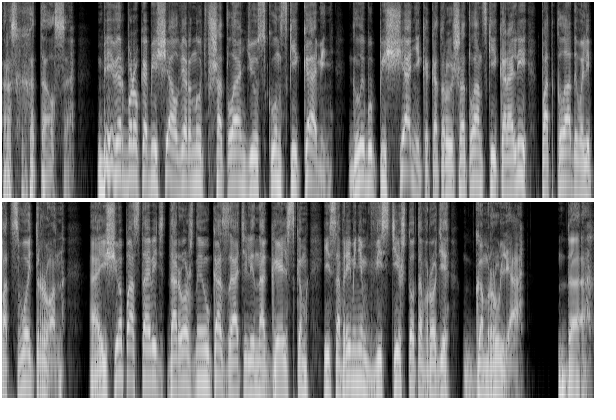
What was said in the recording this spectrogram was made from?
расхохотался. Бивербрук обещал вернуть в Шотландию скунский камень, глыбу песчаника, которую шотландские короли подкладывали под свой трон. А еще поставить дорожные указатели на гельском и со временем ввести что-то вроде гамруля. Да,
